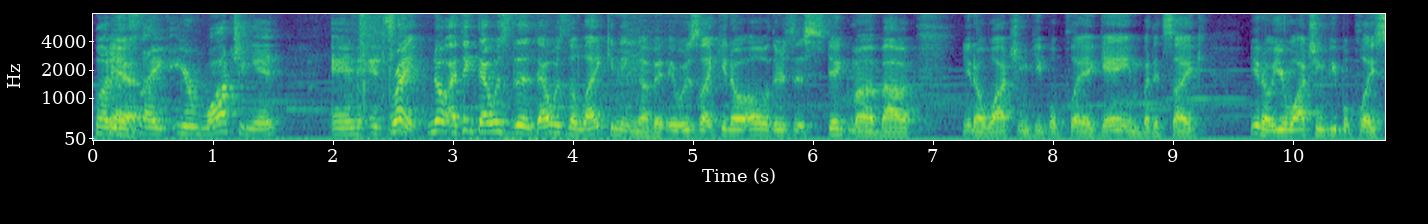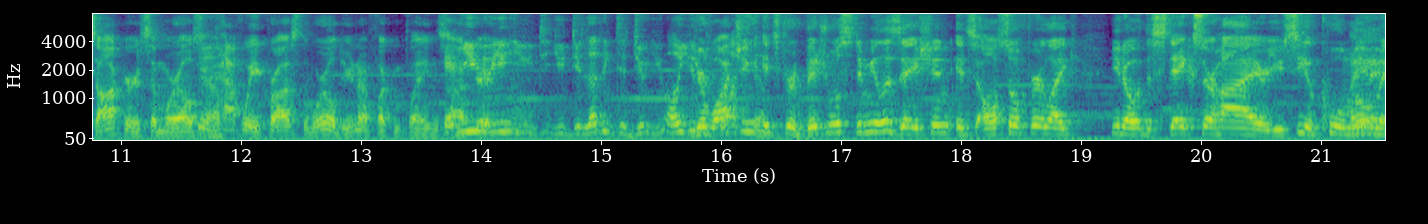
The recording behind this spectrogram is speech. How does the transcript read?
but Yeah. it's like you're watching it, and it's Right. No, I think that was the that was the likening of it. It was like you know, oh, there's this stigma about you know watching people play a game, but it's like you know you're watching people play soccer somewhere else Yeah. halfway across the world. You're not fucking playing soccer. You, you, you, you did nothing to do. You, all you do You're is watch watching. them. It's for visual stimulation. It's also for like you know the stakes are high, or you see a cool Oh, yeah, moment,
